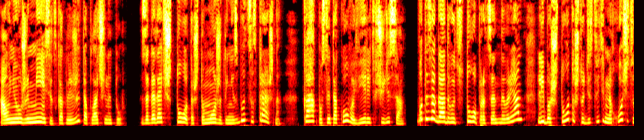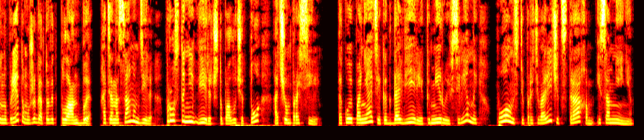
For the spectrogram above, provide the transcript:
а у нее уже месяц как лежит оплаченный тур. Загадать что-то, что может и не сбыться, страшно. Как после такого верить в чудеса? Вот и загадывают стопроцентный вариант, либо что-то, что действительно хочется, но при этом уже готовят план «Б», хотя на самом деле просто не верят, что получат то, о чем просили. Такое понятие, как доверие к миру и Вселенной, полностью противоречит страхам и сомнениям.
